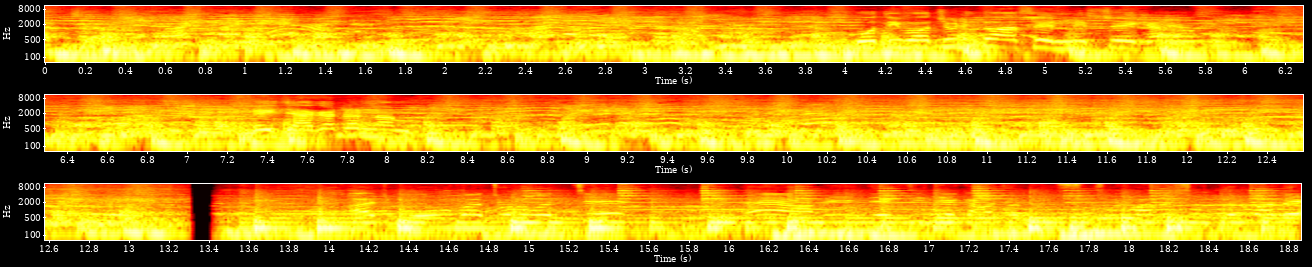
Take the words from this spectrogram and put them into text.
আচ্ছা। প্রতি বছরই তো আসেন নিশ্চয়ই এখানে। এই জায়গাটার নাম কি? দেখছি সুস্থভাবে সুন্দরভাবে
